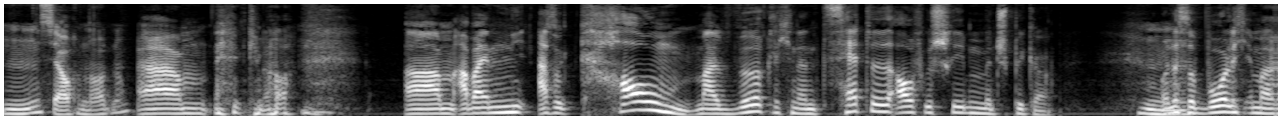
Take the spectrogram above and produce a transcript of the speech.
Hm, ist ja auch in Ordnung. Ähm, genau. Ähm, aber nie, also kaum mal wirklich einen Zettel aufgeschrieben mit Spicker. Und das, obwohl ich immer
